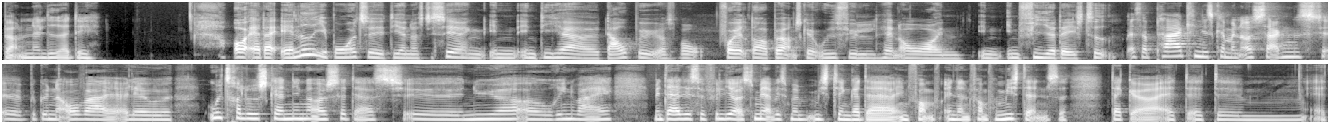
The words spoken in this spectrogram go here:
børnene lider af det. Og er der andet, I bruger til diagnostisering end, end de her dagbøger, hvor forældre og børn skal udfylde hen over en, en, en fire dages tid? Altså paraklinisk kan man også sagtens øh, begynde at overveje at lave ultralydsscanninger også af deres øh, nyere og urinveje. Men der er det selvfølgelig også mere, hvis man mistænker, at der er en, form, en eller anden form for misdannelse, der gør, at, at, øh, at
